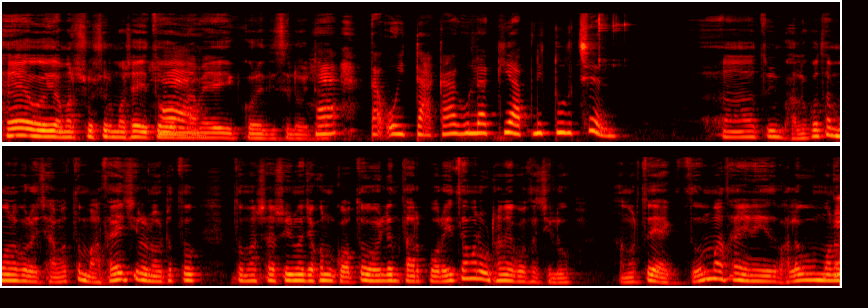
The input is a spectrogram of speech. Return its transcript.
হ্যাঁ ওই আমার শ্বশুর মশাই তো ওর নামে এই করে দিছিল ওইটা। হ্যাঁ তা ওই টাকাগুলা কি আপনি তুলছেন? তুমি ভালো কথা মনে পড়েছে আমার তো মাথায় ছিল না ওটা তো তোমার শাশুড়ি মা যখন গত হইলেন তারপরেই তো আমার উঠানের কথা ছিল। আমার তো একদম মাথায় নেই ভালো মনে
